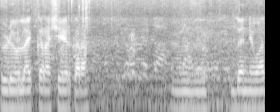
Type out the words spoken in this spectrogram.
व्हिडिओ लाईक करा शेअर करा. धन्यवाद.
